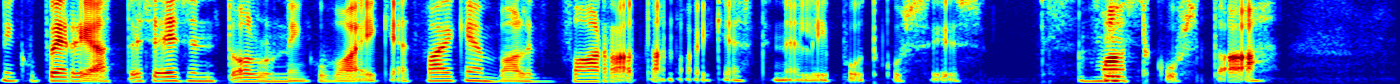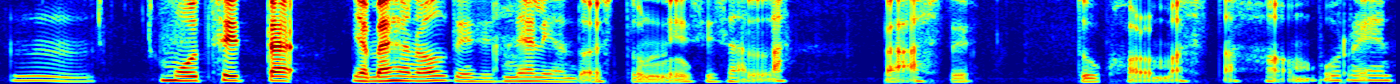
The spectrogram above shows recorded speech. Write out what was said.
Niin kuin periaatteessa ei se nyt ollut niin kuin vaikea. Vaikeampaa oli varata oikeasti ne liput, kun siis, siis matkustaa. Mm. Mutta sitten... Ja mehän oltiin siis 14 tunnin sisällä päästy Tukholmasta Hampuriin.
